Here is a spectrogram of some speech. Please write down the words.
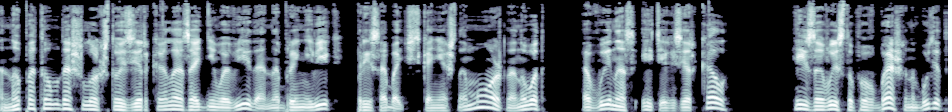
Но потом дошло, что зеркала заднего вида на броневик присобачить, конечно, можно, но вот вынос этих зеркал из-за выступов башен будет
